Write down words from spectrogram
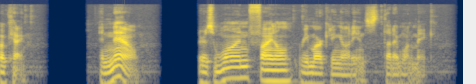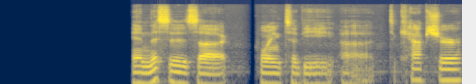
Okay, and now there's one final remarketing audience that I want to make. And this is uh, going to be uh, to capture.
